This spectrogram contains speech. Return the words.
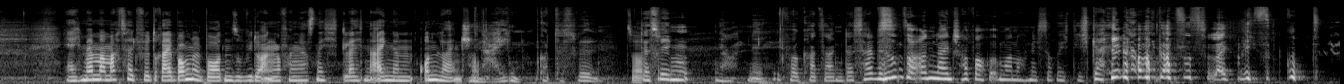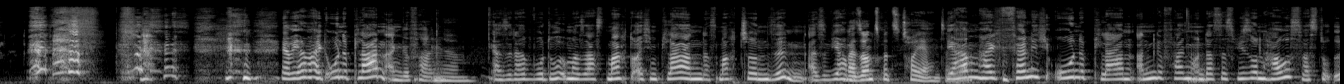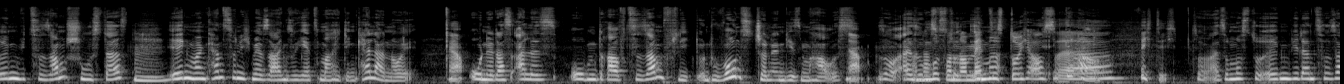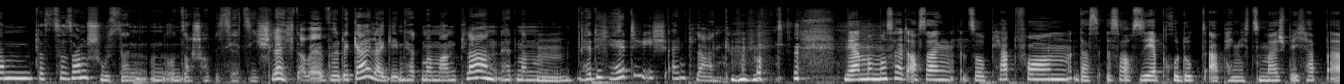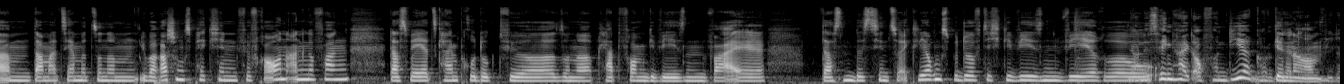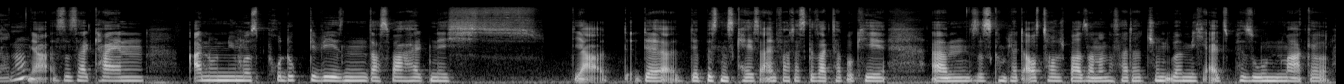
Ja, ich meine, man macht halt für drei Bommelborden, so wie du angefangen hast, nicht gleich einen eigenen Online-Shop. Nein, um Gottes Willen. So. Deswegen, ja, nee, ich wollte gerade sagen, deshalb ist unser Online-Shop auch immer noch nicht so richtig geil, aber das ist vielleicht nicht so gut. ja, wir haben halt ohne Plan angefangen. Ja. Also da, wo du immer sagst, macht euch einen Plan, das macht schon Sinn. Also wir haben, Weil sonst wird's teuer hinterher. Wir haben halt völlig ohne Plan angefangen und das ist wie so ein Haus, was du irgendwie zusammenschusterst. Mhm. Irgendwann kannst du nicht mehr sagen, so jetzt mache ich den Keller neu ja. ohne dass alles obendrauf zusammenfliegt und du wohnst schon in diesem Haus. Ja. So, also und das musst Fundament du immer, ist durchaus äh, genau. wichtig. So, also musst du irgendwie dann zusammen das zusammenschustern. Und unser Shop ist jetzt nicht schlecht, aber er würde geiler gehen. Hätte man mal einen Plan, hätte man, hm. hätte ich, hätte ich einen Plan gehabt. ja, man muss halt auch sagen, so Plattformen, das ist auch sehr produktabhängig. Zum Beispiel, ich habe ähm, damals ja mit so einem Überraschungspäckchen für Frauen angefangen. Das wäre jetzt kein Produkt für so eine Plattform gewesen, weil das ein bisschen zu erklärungsbedürftig gewesen wäre. Ja, und es hing halt auch von dir komplett genau. wieder, ne? Ja, es ist halt kein anonymes Produkt gewesen. Das war halt nicht ja, der, der Business Case einfach, dass ich gesagt habe, okay, ähm, es ist komplett austauschbar, sondern das hat halt schon über mich als Personenmarke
